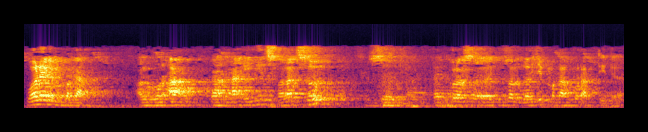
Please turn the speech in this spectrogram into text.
Boleh dia pegang Al-Quran karena ini salat sun sunnah. Tapi kalau salat itu salat wajib maka Quran tidak.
